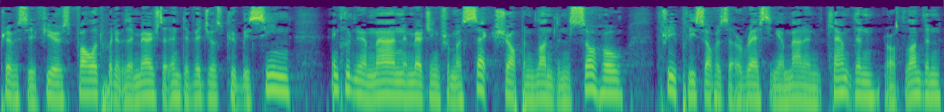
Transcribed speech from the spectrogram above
Privacy fears followed when it was emerged that individuals could be seen, including a man emerging from a sex shop in London Soho, three police officers arresting a man in Camden, North London,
